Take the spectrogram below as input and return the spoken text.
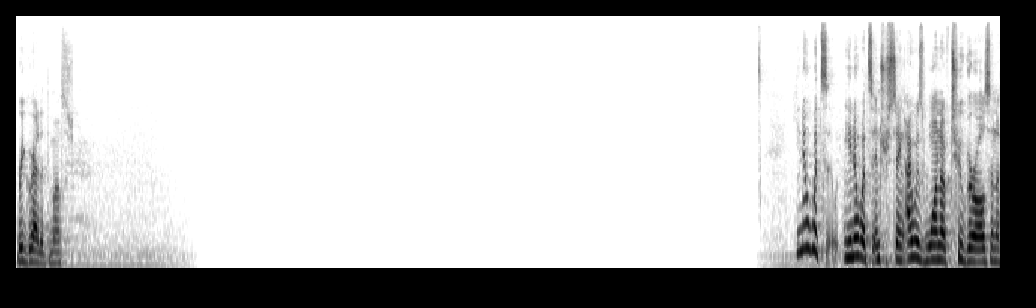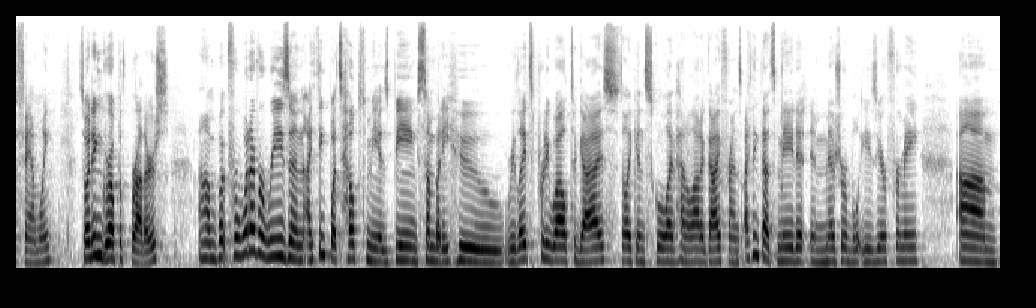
regretted the most. You know what's you know what's interesting? I was one of two girls in a family, so I didn't grow up with brothers. Um, but for whatever reason, I think what's helped me is being somebody who relates pretty well to guys. Like in school, I've had a lot of guy friends. I think that's made it immeasurable easier for me. Um,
